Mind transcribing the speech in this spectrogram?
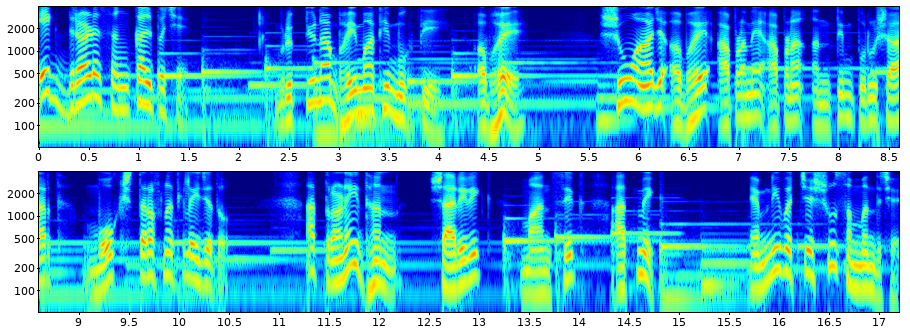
એક દ્રઢ સંકલ્પ છે. મૃત્યુના ભયમાંથી મુક્તિ, અભય. શું આજ અભય આપણને આપણા અંતિમ પુરુષાર્થ, મોક્ષ તરફ નથી લઈ જતો? આ ત્રણેય ધન શારીરિક, માનસિક, આત્મિક, એમની વચ્ચે શું સંબંધ છે?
